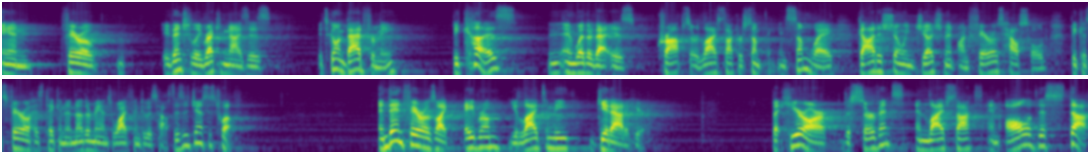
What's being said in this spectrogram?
And Pharaoh eventually recognizes it's going bad for me because, and whether that is crops or livestock or something, in some way, God is showing judgment on Pharaoh's household because Pharaoh has taken another man's wife into his house. This is Genesis 12. And then Pharaoh's like, Abram, you lied to me, get out of here. But here are the servants and livestock and all of this stuff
